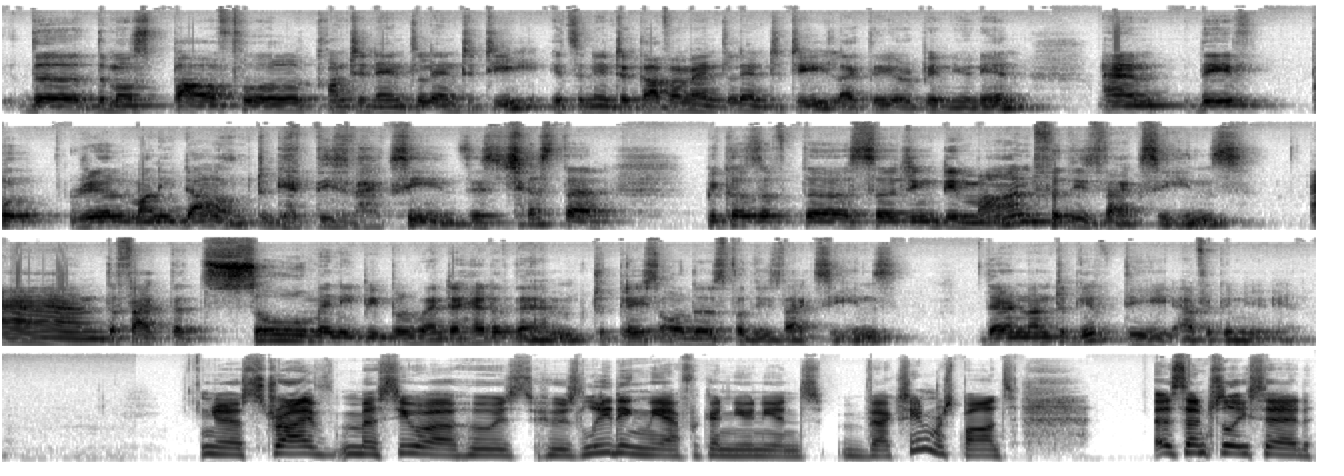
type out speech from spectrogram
the, the most powerful continental entity. It's an intergovernmental entity like the European Union. And they've put real money down to get these vaccines. It's just that because of the surging demand for these vaccines and the fact that so many people went ahead of them to place orders for these vaccines, there are none to give the African Union. You know, Strive Masiyiwa, who is who's leading the African Union's vaccine response, essentially said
